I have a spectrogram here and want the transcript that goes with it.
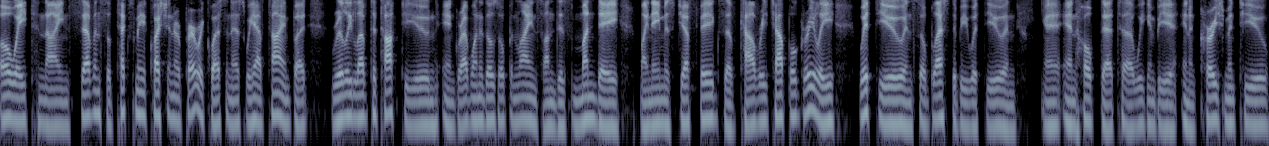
0897. So text me a question or prayer request, and as we have time, but really love to talk to you and, and, grab one of those open lines on this Monday. My name is Jeff Figs of Calvary Chapel Greeley with you, and so blessed to be with you and and, hope that uh, we can be an encouragement to you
